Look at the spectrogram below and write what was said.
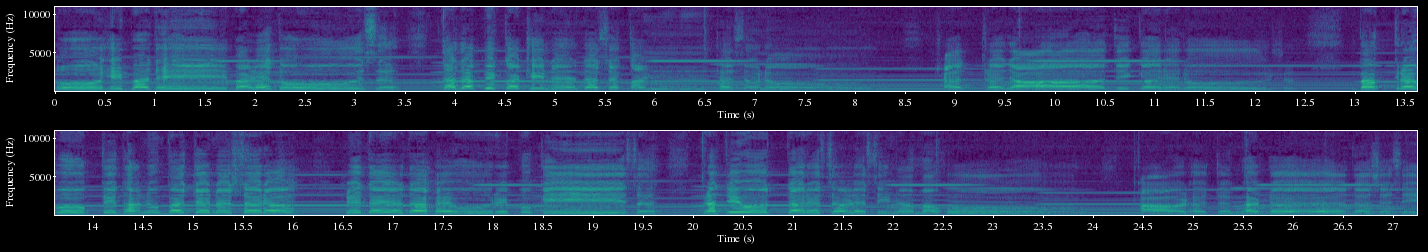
तो ही बधे बड़ दोष। तदपि कठिन दस कंठ सुनो छत्र जाति कर रोष। वक्रवोक्ति धनु बचन सर हृदय दहूर पुकेश। प्रत्युत्तर सड़सिन महो काढ़त भट दस से।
